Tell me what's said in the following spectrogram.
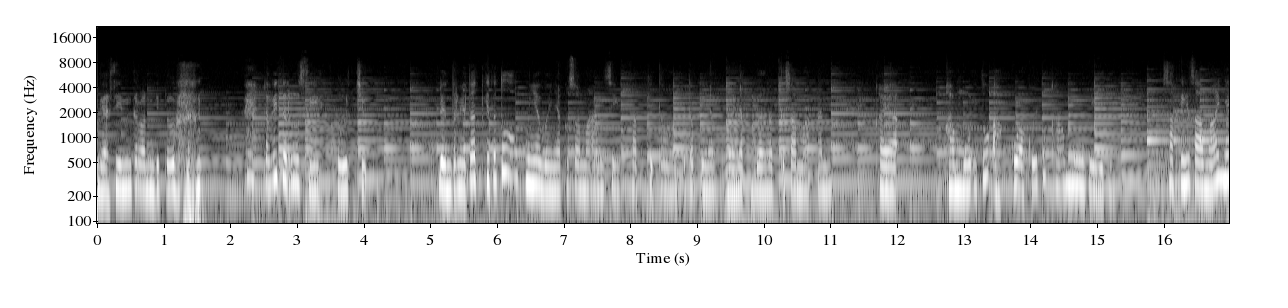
nggak sinkron gitu. Tapi seru sih lucu dan ternyata kita tuh punya banyak kesamaan sifat gitu loh. Kita punya banyak banget kesamaan. Kayak kamu itu aku aku itu kamu kayak gitu. Saking samanya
